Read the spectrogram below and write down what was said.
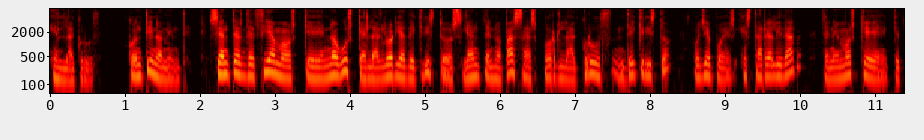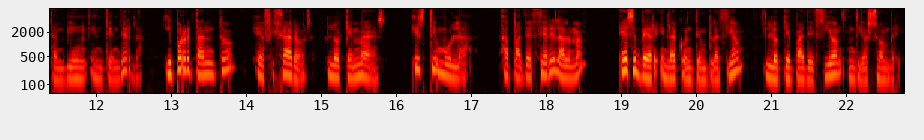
en la cruz, continuamente. Si antes decíamos que no busques la gloria de Cristo si antes no pasas por la cruz de Cristo, oye, pues esta realidad tenemos que, también entenderla. Y por tanto, eh, fijaros, lo que más estimula a padecer el alma es ver en la contemplación lo que padeció Dios hombre.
